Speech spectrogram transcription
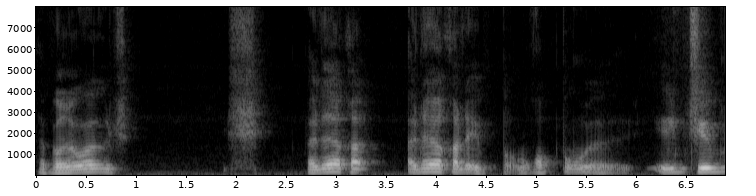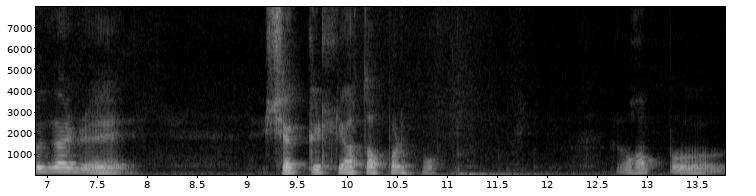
аперуагут алеэка алеэкала иппа уқарпугу интиммиган саккиллиарторпалуппо оqarpu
